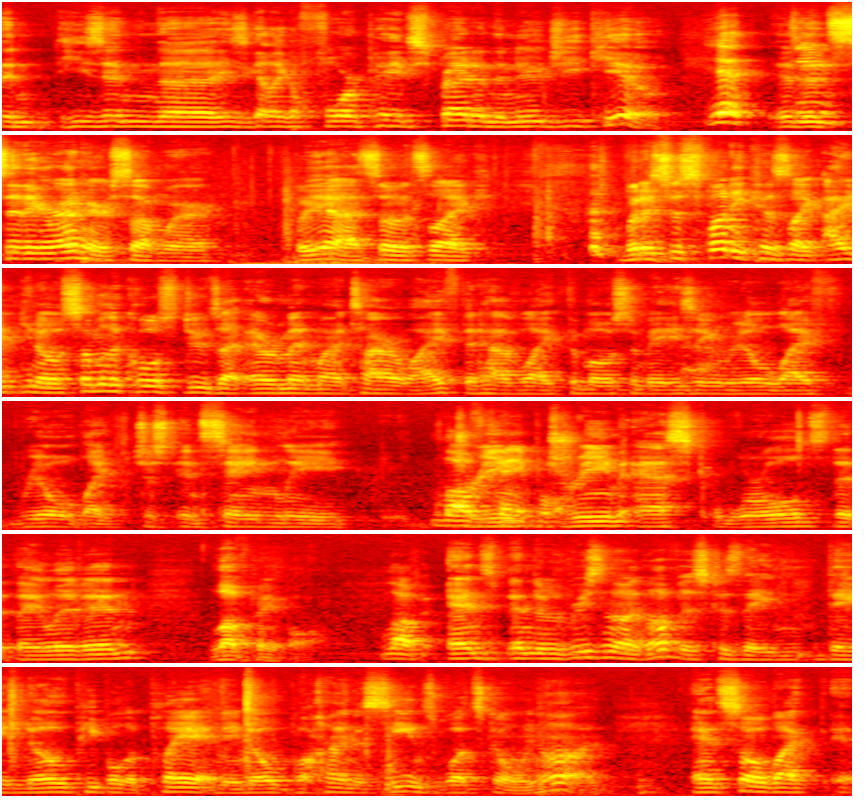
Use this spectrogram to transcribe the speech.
And he's in the. He's got like a four-page spread in the new GQ. yeah. It's sitting around here somewhere. But yeah, so it's like, but it's just funny because like I, you know, some of the coolest dudes I've ever met in my entire life that have like the most amazing real life, real like just insanely Love dream paintball. dream esque worlds that they live in. Love paintball. Love it. And and the reason I love it is because they they know people to play it and they know behind the scenes what's going on. And so like eh,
